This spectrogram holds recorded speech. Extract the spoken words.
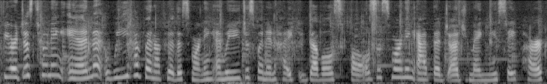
if you are just tuning in, we have been up here this morning and we just went and hiked Devil's Falls this morning at the Judge Magney State Park.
